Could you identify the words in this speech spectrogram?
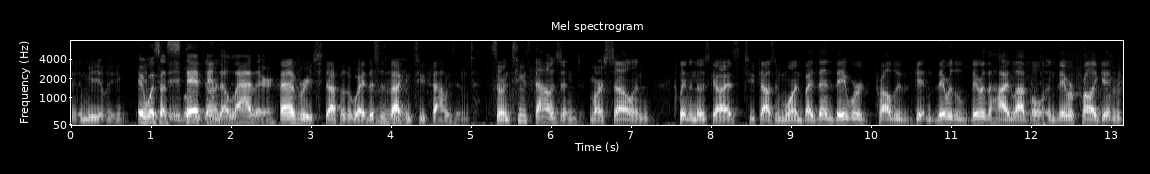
immediately. It was a able to be step in the ladder. Every step of the way. This is Mm-hmm. back in 2000. So in 2000, Marcel and Clinton and those guys, 2001. By then they were probably getting. They were the they were the high level, and they were probably getting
